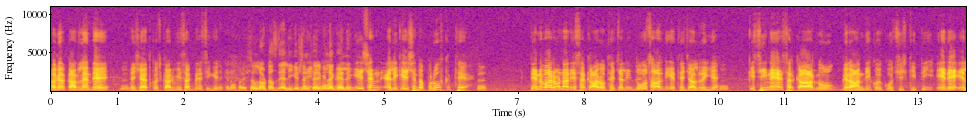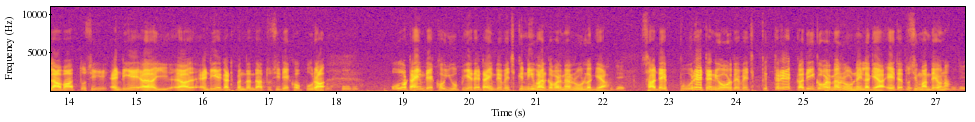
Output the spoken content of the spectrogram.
ਅਗਰ ਕਰ ਲੈਂਦੇ ਤੇ ਸ਼ਾਇਦ ਕੁਝ ਕਰ ਵੀ ਸਕਦੇ ਸੀਗੇ। ਲੇਕਿਨ ਆਪਰੇਸ਼ਨ ਲੋਟਸ ਦੇ ਐਲੀਗੇਸ਼ਨ ਫਿਰ ਵੀ ਲੱਗੇ ਐਲੀਗੇਸ਼ਨ ਐਲੀਗੇਸ਼ਨ ਦਾ ਪ੍ਰੂਫ ਕਿੱਥੇ ਹੈ। ਤਿੰਨ ਵਾਰ ਉਹਨਾਂ ਦੀ ਸਰਕਾਰ ਉੱਥੇ ਚੱਲੀ 2 ਸਾਲ ਦੀ ਇੱਥੇ ਚੱਲ ਰਹੀ ਹੈ। ਹੂੰ। ਕਿਸੇ ਨੇ ਸਰਕਾਰ ਨੂੰ ਗਿਰਾਉਣ ਦੀ ਕੋਈ ਕੋਸ਼ਿਸ਼ ਕੀਤੀ। ਇਹਦੇ ਇਲਾਵਾ ਤੁਸੀਂ ਐਨਡੀਏ ਐਨਡੀਏ ਗਠਬੰਧਨ ਦਾ ਤੁਸੀਂ ਦੇਖੋ ਪੂਰਾ। ਉਹ ਟਾਈਮ ਦੇਖੋ ਯੂਪੀਏ ਦੇ ਟਾਈਮ ਦੇ ਵਿੱਚ ਕਿੰਨੀ ਵਾਰ ਗਵਰਨਰ ਰੂਲ ਲੱਗਿਆ। ਜੀ। ਸਾਡੇ ਪੂਰੇ ਟੈਨਿਓਰ ਦੇ ਵਿੱਚ ਕਿਤਰੇ ਕਦੀ ਗਵਰਨਰ ਰੂਲ ਨਹੀਂ ਲੱਗਿਆ। ਇਹ ਤੇ ਤੁਸੀਂ ਮੰਨਦੇ ਹੋ ਨਾ? ਜੀ।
